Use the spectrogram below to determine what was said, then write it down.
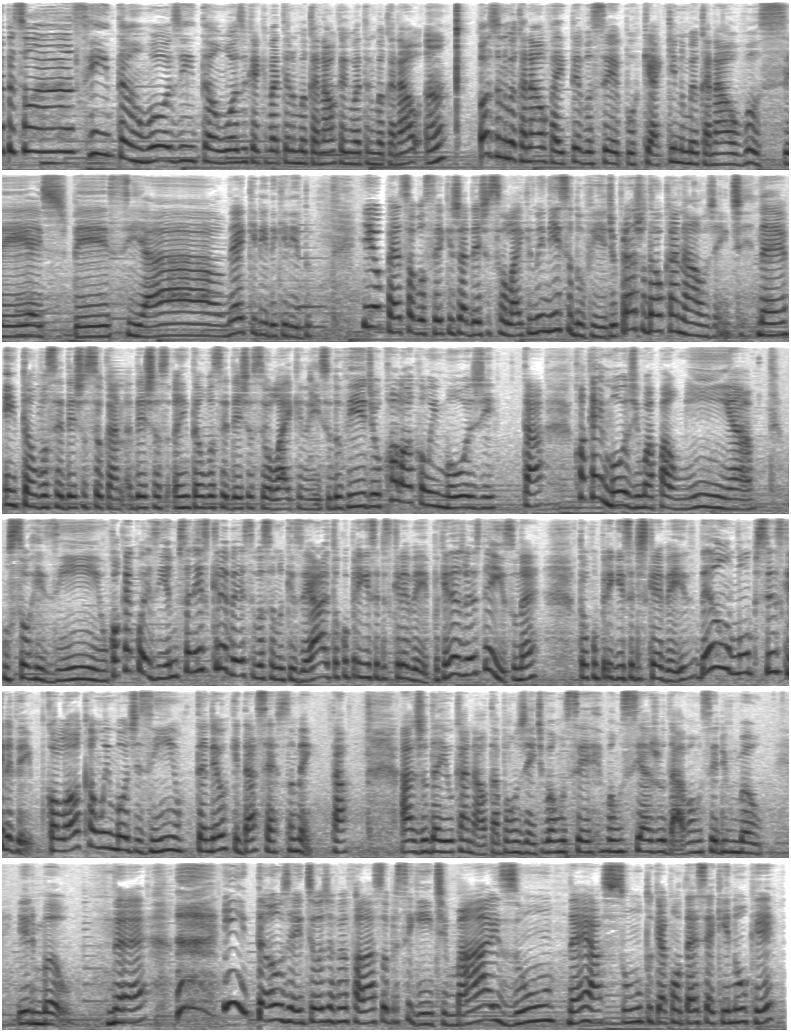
Oi pessoas, então hoje, então hoje o que é que vai ter no meu canal, o que é que vai ter no meu canal, hã? Hoje no meu canal vai ter você, porque aqui no meu canal você é especial, né querida e querido? E eu peço a você que já deixe o seu like no início do vídeo para ajudar o canal, gente, né? Então você deixa o seu deixa, então você deixa o seu like no início do vídeo, coloca um emoji tá? Qualquer emoji, uma palminha, um sorrisinho, qualquer coisinha, não precisa nem escrever se você não quiser. Ah, eu tô com preguiça de escrever, porque às vezes tem isso, né? Tô com preguiça de escrever. Não, não precisa escrever. Coloca um emojizinho, entendeu? Que dá certo também, tá? Ajuda aí o canal, tá bom, gente? Vamos ser, vamos se ajudar, vamos ser irmão, irmão, né? Então, gente, hoje eu vou falar sobre o seguinte, mais um, né, assunto que acontece aqui no quê?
